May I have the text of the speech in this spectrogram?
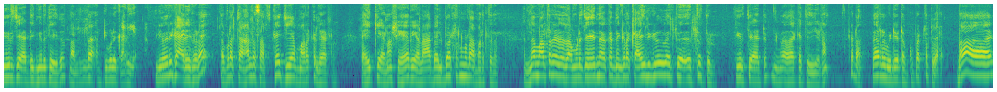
തീർച്ചയായിട്ടും ഇങ്ങനെ ചെയ്തു. നല്ല അടിപൊളി കറിയാണ് ഇനി ഒരു കാര്യം കൂടെ നമ്മുടെ ചാനൽ സബ്സ്ക്രൈബ് ചെയ്യാൻ മറക്കില്ല കേട്ടോ? ലൈക്ക് ചെയ്യണം ഷെയർ ചെയ്യണം ആ ബെൽ ബട്ടൺ കൂടെ അമർത്തണം. എന്നാൽ മാത്രമല്ല നമ്മൾ ചെയ്യുന്നതൊക്കെ നിങ്ങളുടെ കയ്യിലുകളിൽ എത്ത- എത്തത്തുള്ളൂ. തീർച്ചയായിട്ടും നിങ്ങൾ അതൊക്കെ ചെയ്യണം. കേട്ടോ? വേറൊരു വീഡിയോ നമുക്ക് പെട്ടെന്ന് വരാം. ബായ്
